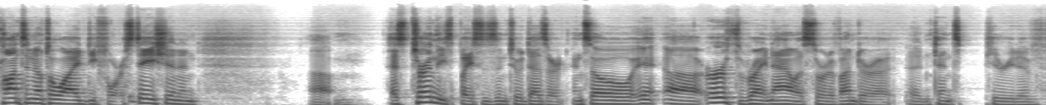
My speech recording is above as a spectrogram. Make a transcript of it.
continental wide deforestation and um, has turned these places into a desert. And so it, uh, Earth right now is sort of under a, an intense period of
